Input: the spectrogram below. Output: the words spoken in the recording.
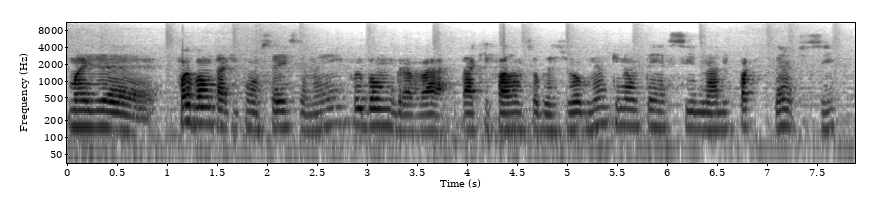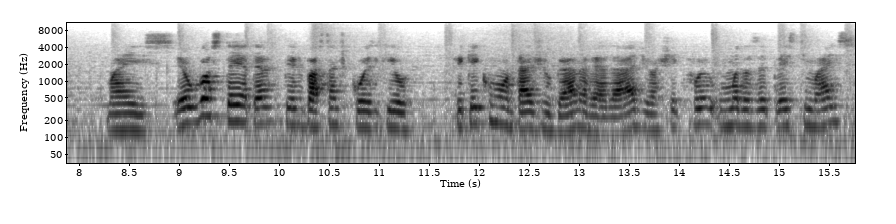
Mas é, foi bom estar aqui com vocês também. Foi bom gravar, estar aqui falando sobre esse jogo, mesmo que não tenha sido nada impactante, sim. Mas eu gostei, até teve bastante coisa que eu fiquei com vontade de jogar, na verdade. Eu achei que foi uma das E3 que mais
